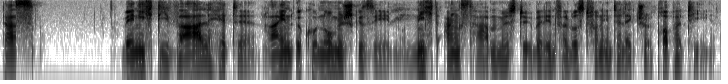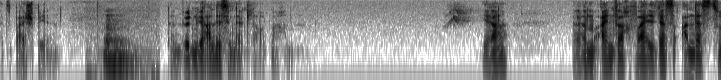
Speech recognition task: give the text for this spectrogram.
dass wenn ich die Wahl hätte, rein ökonomisch gesehen und nicht Angst haben müsste über den Verlust von Intellectual Property als Beispiel, mhm. dann würden wir alles in der Cloud machen. Ja, ähm, einfach weil das anders zu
